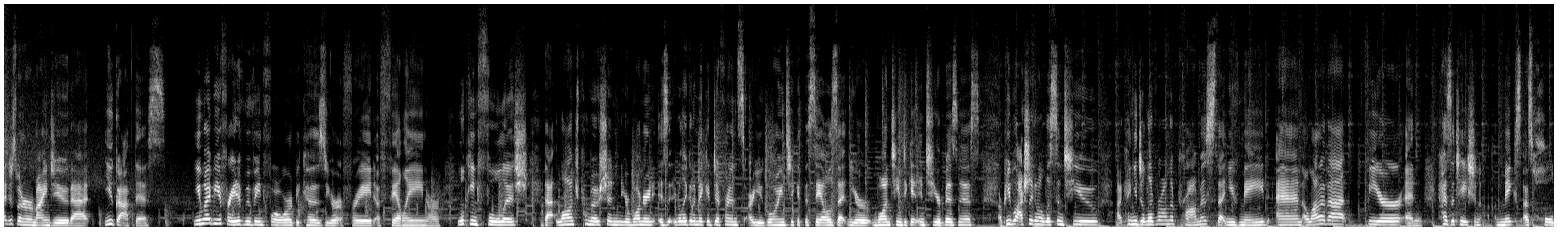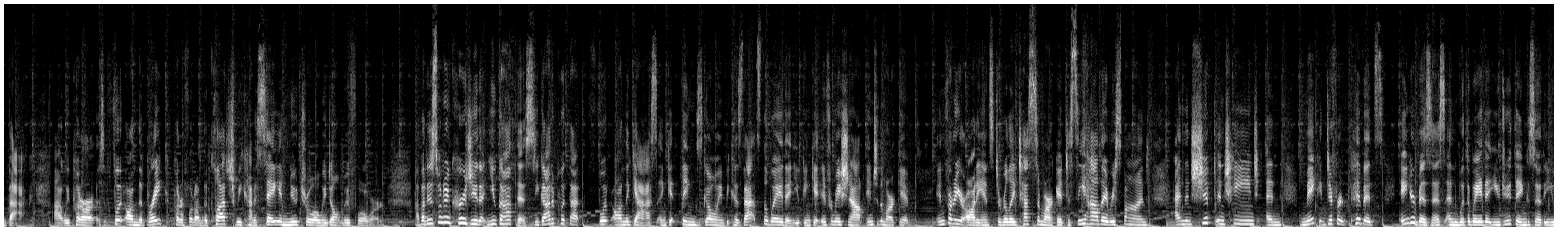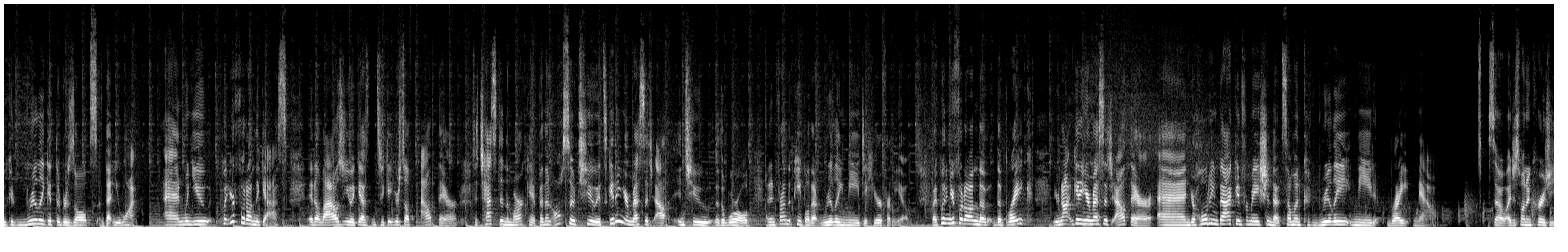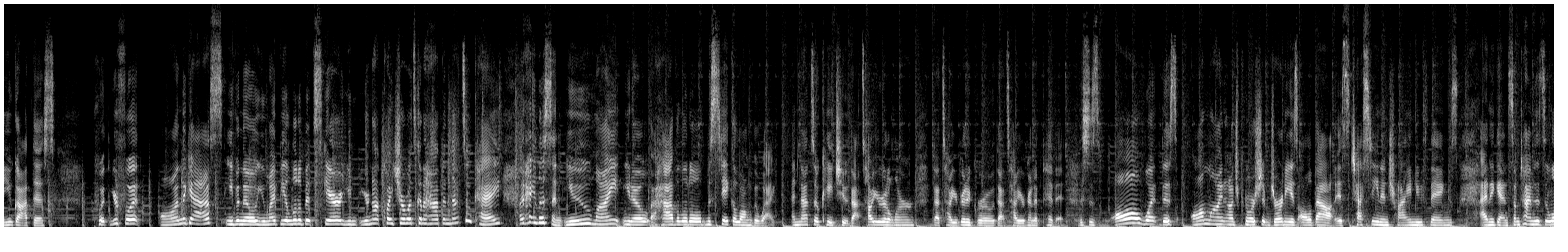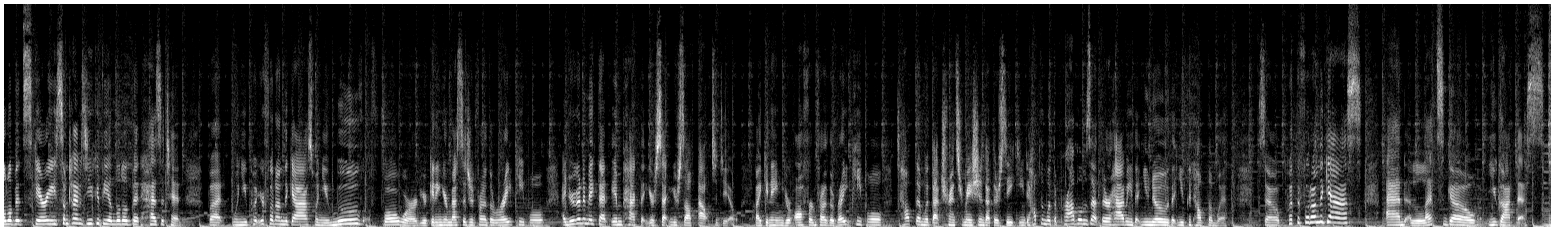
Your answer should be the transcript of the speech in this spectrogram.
I just want to remind you that you got this. You might be afraid of moving forward because you're afraid of failing or looking foolish. That launch promotion, you're wondering, is it really going to make a difference? Are you going to get the sales that you're wanting to get into your business? Are people actually going to listen to you? Uh, can you deliver on the promise that you've made? And a lot of that fear and hesitation makes us hold back. Uh, we put our foot on the brake, put our foot on the clutch, we kind of stay in neutral and we don't move forward. Uh, but I just want to encourage you that you got this. You got to put that foot on the gas and get things going because that's the way that you can get information out into the market in front of your audience to really test the market to see how they respond and then shift and change and make different pivots in your business and with the way that you do things so that you can really get the results that you want. And when you put your foot on the gas, it allows you, guess, to get yourself out there to test in the market. But then also, too, it's getting your message out into the world and in front of the people that really need to hear from you. By putting your foot on the, the brake, you're not getting your message out there and you're holding back information that someone could really need right now. So I just want to encourage you, you got this. Put your foot on the gas, even though you might be a little bit scared, you, are not quite sure what's going to happen. That's okay. But hey, listen, you might, you know, have a little mistake along the way, and that's okay too. That's how you're going to learn. That's how you're going to grow. That's how you're going to pivot. This is all what this online entrepreneurship journey is all about is testing and trying new things. And again, sometimes it's a little bit scary. Sometimes you could be a little bit hesitant. But when you put your foot on the gas, when you move forward, you're getting your message in front of the right people, and you're going to make that impact that you're setting yourself out to do by getting your offer in front of the right people help them with that transformation that they're seeking, to help them with the problems that they're having that you know that you can help them with. So put the foot on the gas and let's go. You got this.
